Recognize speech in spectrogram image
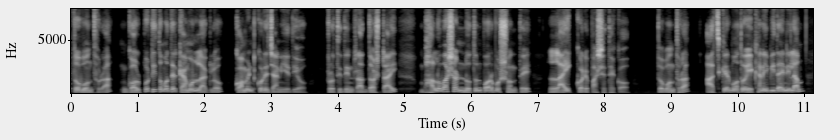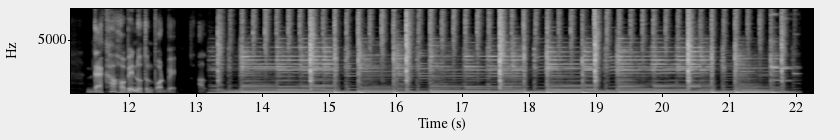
তো বন্ধুরা, গল্পটি তোমাদের কেমন লাগল কমেন্ট করে জানিয়ে দিও। প্রতিদিন রাত দশটায় ভালোবাসার নতুন পর্ব শুনতে লাইক করে পাশে থেকো। তো বন্ধুরা, আজকের মতো এখানেই বিদায় নিলাম। দেখা হবে নতুন পর্বে।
